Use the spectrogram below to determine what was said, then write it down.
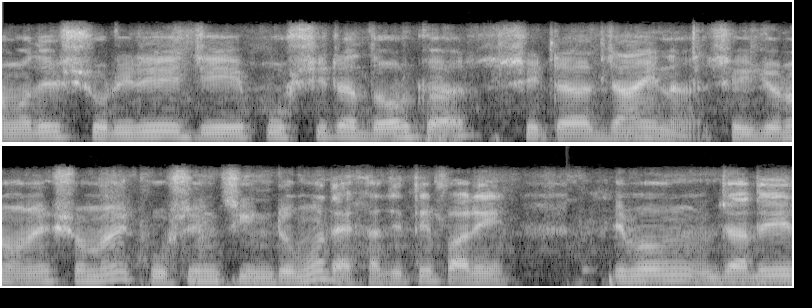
আমাদের শরীরে যে পুষ্টিটা দরকার সেটা যায় না। সেই জন্য অনেক সময় ক্রুশিং সিমটমও দেখা যেতে পারে। এবং যাদের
